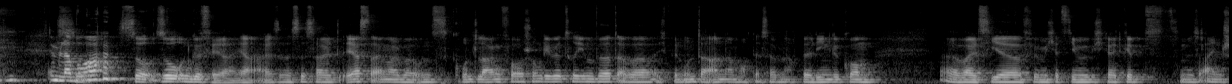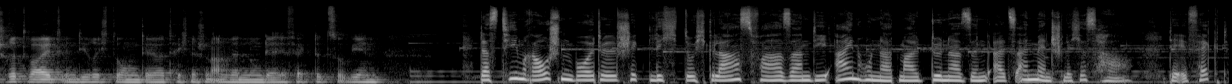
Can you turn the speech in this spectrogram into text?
im Labor? So, so, so, ungefähr, ja. Also es ist halt erst einmal bei uns Grundlagenforschung, die betrieben wird, aber ich bin unter anderem auch deshalb nach Berlin gekommen, äh, weil es hier für mich jetzt die Möglichkeit gibt, zumindest einen Schritt weit in die Richtung der technischen Anwendung der Effekte zu gehen. Das Team Rauschenbeutel schickt Licht durch Glasfasern, die 100 mal dünner sind als ein menschliches Haar. Der Effekt?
